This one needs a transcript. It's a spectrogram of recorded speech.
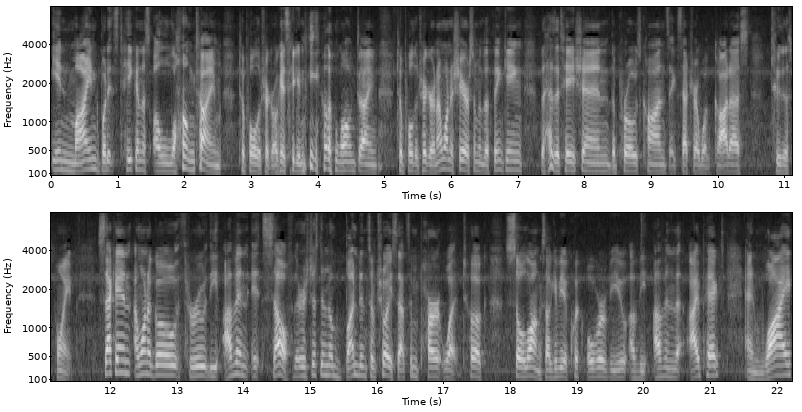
in mind, but it's taken us a long time to pull the trigger. Okay, it's taken me a long time to pull the trigger. And I wanna share some of the thinking, the hesitation, the pros, cons, etc., what got us to this point. Second, I wanna go through the oven itself. There's just an abundance of choice. That's in part what took so long. So I'll give you a quick overview of the oven that I picked and why,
